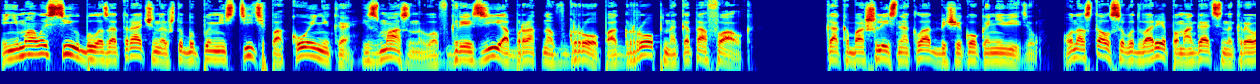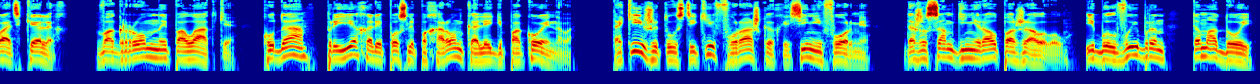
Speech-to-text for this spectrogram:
И немало сил было затрачено, чтобы поместить покойника, измазанного в грязи, обратно в гроб, а гроб на катафалк. Как обошлись на кладбище, Кока не видел. Он остался во дворе помогать накрывать келех в огромной палатке, куда приехали после похорон коллеги покойного. Такие же толстяки в фуражках и синей форме. Даже сам генерал пожаловал и был выбран тамадой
